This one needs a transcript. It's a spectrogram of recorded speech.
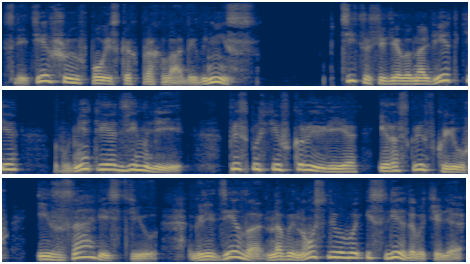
слетевшую в поисках прохлады вниз. Птица сидела на ветке в метре от земли, приспустив крылья и раскрыв клюв, и с завистью глядела на выносливого исследователя,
